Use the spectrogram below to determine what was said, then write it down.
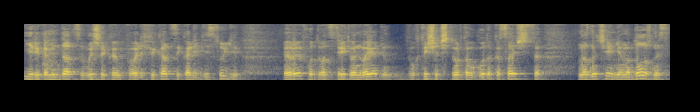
и рекомендации высшей квалификации коллегии судей РФ от 23 января 2004 года, касающиеся назначения на должность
